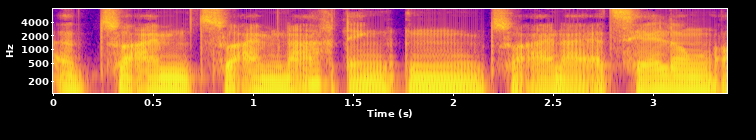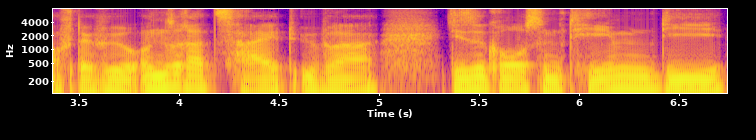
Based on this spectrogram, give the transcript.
äh, zu einem, zu einem Nachdenken, zu einer Erzählung auf der Höhe unserer Zeit über diese großen Themen, die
